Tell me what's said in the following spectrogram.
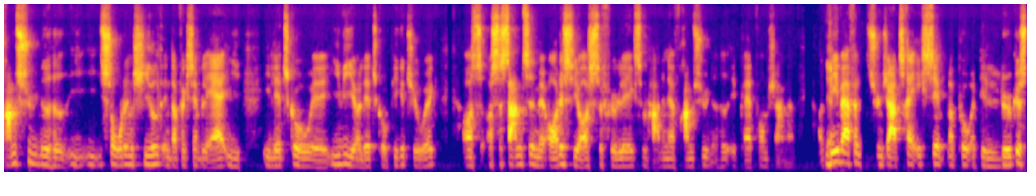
fremsynethed i, i Sword and Shield, end der for eksempel er i, i Let's Go uh, Eevee og Let's Go Pikachu, ikke? Og, og så samtidig med Odyssey også selvfølgelig, ikke, som har den her fremsynethed i platformgenren. Og det er i hvert fald, synes jeg, tre eksempler på, at det lykkes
